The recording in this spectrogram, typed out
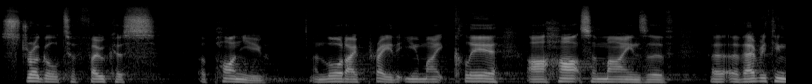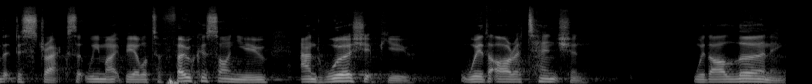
struggle to focus upon you. And Lord, I pray that you might clear our hearts and minds of, uh, of everything that distracts, that we might be able to focus on you and worship you with our attention, with our learning,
